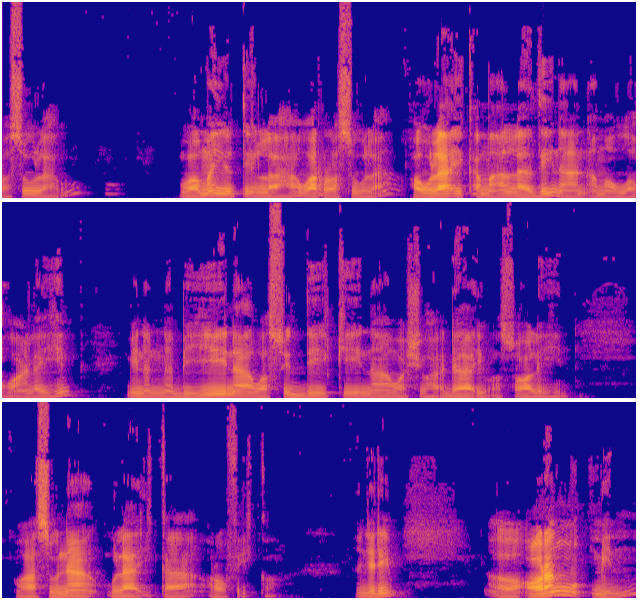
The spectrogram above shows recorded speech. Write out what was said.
rasulahu wa may yuti'illaha wa rasula faulaika ma'al ladzina an'ama Allahu 'alaihim minan nabiyyina wasiddiqina wasyuhada'i wassalihin wa suna ulaika rafiqa. Jadi orang mukmin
